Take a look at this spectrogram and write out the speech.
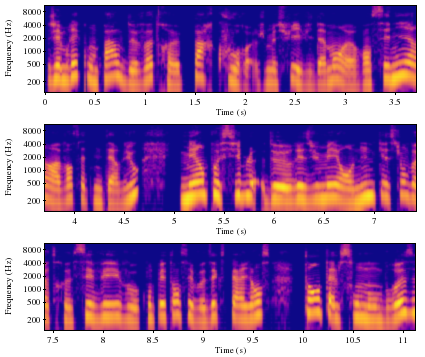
j'aimerais qu'on parle de votre parcours. Je me suis évidemment euh, renseignée hein, avant cette interview, mais impossible de résumer en une question votre CV, vos compétences et vos expériences, tant elles sont nombreuses.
